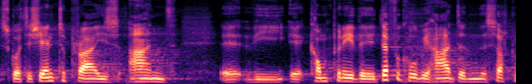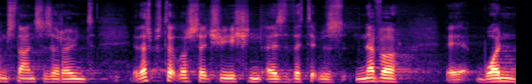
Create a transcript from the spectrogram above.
Scottish Enterprise and uh, the uh, company. The difficulty we had in the circumstances around this particular situation is that it was never uh, one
